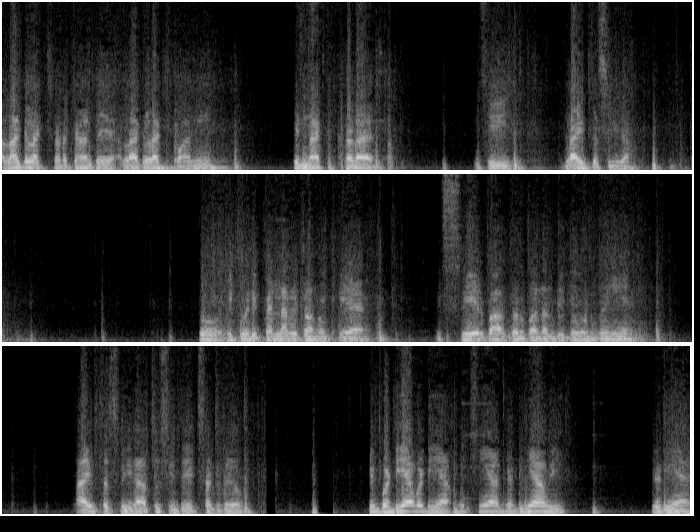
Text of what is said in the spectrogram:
ਅਲੱਗ-ਅਲੱਗ ਸੜਕਾਂ ਤੇ ਅਲੱਗ-ਅਲੱਗ ਪਾਣੀ ਕਿੰਨਾ ਕੁ ਖੜਾ ਹੈ। ਤੁਸੀਂ ਲਾਈਵ ਤਸਵੀਰਾਂ। ਤੋਂ ਇੱਕ ਵਾਰੀ ਪਹਿਲਾਂ ਵੀ ਤੁਹਾਨੂੰ ਕਿਹਾ ਕਿ ਸ਼ੇਰ ਬਹਾਦਰ ਬਣਨ ਦੀ ਲੋੜ ਨਹੀਂ ਹੈ। ਲਾਈਵ ਤਸਵੀਰਾਂ ਤੁਸੀਂ ਦੇਖ ਸਕਦੇ ਹੋ ਕਿ ਵੱਡੀਆਂ ਵੱਡੀਆਂ ਉੱਚੀਆਂ ਗੱਡੀਆਂ ਵੀ ਜਿਹੜੀਆਂ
